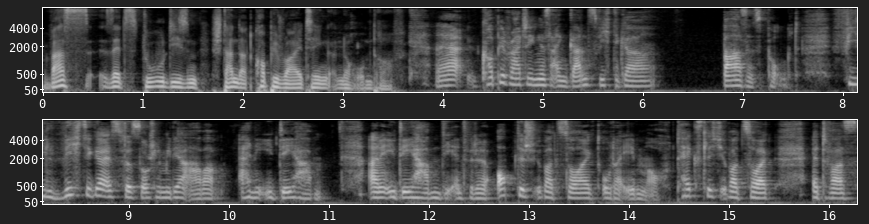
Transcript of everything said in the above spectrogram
was setzt du diesem Standard Copywriting noch um drauf? Naja, Copywriting ist ein ganz wichtiger Basispunkt. Viel wichtiger ist für Social Media aber eine Idee haben. Eine Idee haben, die entweder optisch überzeugt oder eben auch textlich überzeugt. Etwas,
